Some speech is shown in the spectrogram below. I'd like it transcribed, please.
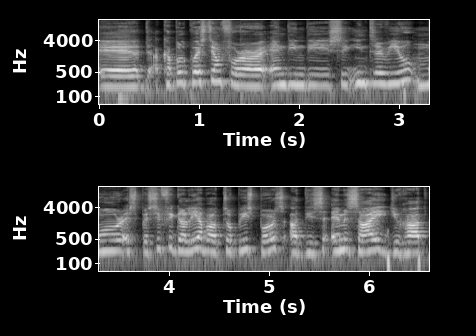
a couple questions for ending this interview, more specifically about top esports. At this MSI, you had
